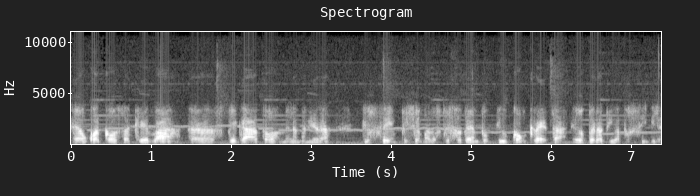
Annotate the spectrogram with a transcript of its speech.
è un qualcosa che va eh, spiegato nella maniera più semplice ma allo stesso tempo più concreta e operativa possibile.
